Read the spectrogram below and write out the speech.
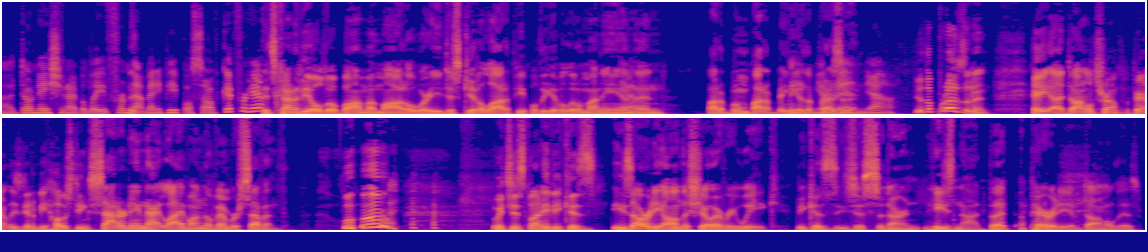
Uh, donation, I believe, from that many people. So good for him. It's kind of the old Obama model where you just get a lot of people to give a little money and then bada boom, bada bing, bing you're the president. In, yeah. You're the president. Hey, uh, Donald Trump apparently is going to be hosting Saturday Night Live on mm. November 7th. Woohoo! Which is funny because he's already on the show every week because he's just so darn. He's not, but a parody of Donald is.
